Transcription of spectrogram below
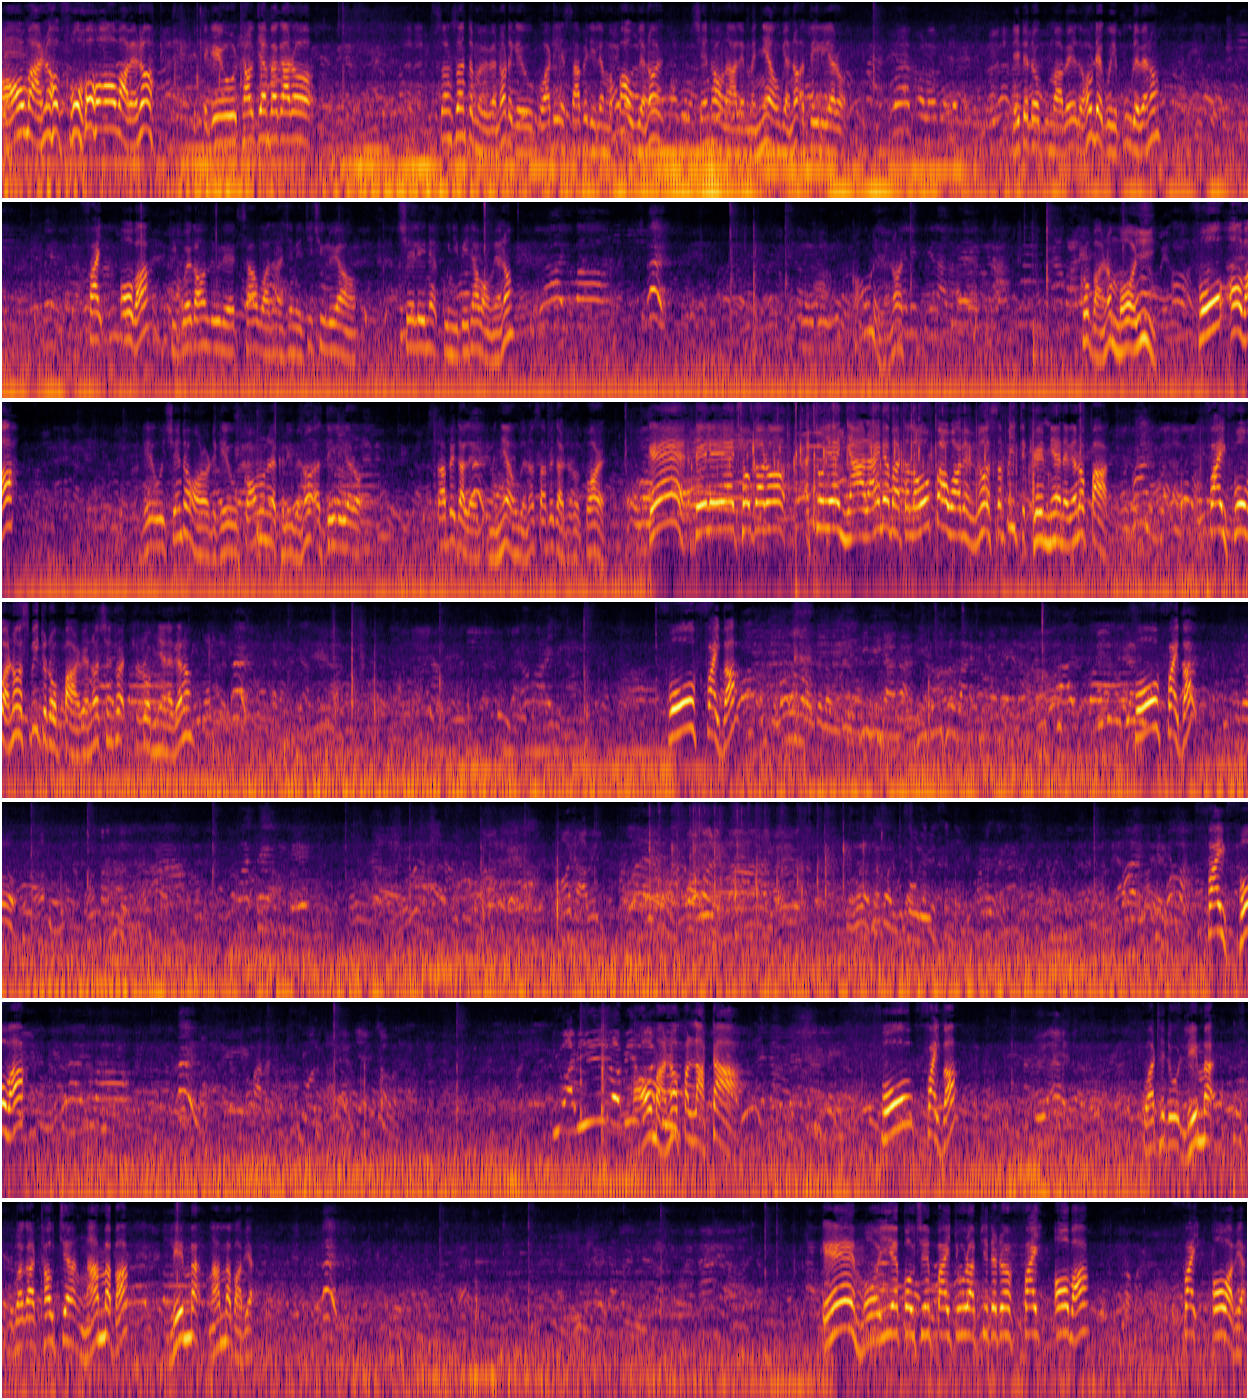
ကောင်းပါနော်4ပါပဲနော်တကယ်ကိုထောက်ကြံဘက်ကတော့စွန်းစွန်းတမယ်ပဲနော်တကယ်ကိုကွာတီရဲ့စားပစ်တွေလည်းမပေါက်ဘူးဗျာနော်ရှင်းထောင်တာလည်းမညံ့ဘူးဗျာနော်အသေးလေးကတော့နေတော်တော်ပူမှာပဲဆိုဟုတ်တယ်ကိုကြီးပူတယ်ဗျာနော်5 over ဒီပွဲကောင်းသူတွေတခြားဝါသနာရှင်တွေကြည့်ချူလို့ရအောင် share လေးနဲ့ကူညီပေးထားပါအောင်ဗျာနော် မယ်ဗျာနော်ခုတ်ပါနော်မော်ကြီး4 all ပါတကယ်ကိုရှင်းထောင်အောင်တော့တကယ်ကိုကောင်းလို့တဲ့ကလေးပဲနော်အသေးလေးကတော့စားပက်ကလည်းမညံ့ဘူးပဲနော်စားပက်ကတော်တော်သွားတယ်ကဲအသေးလေးရဲ့ချုပ်ကတော့အကျွရဲ့ညာလိုင်းထဲမှာတလုံးပေါက်သွားပြန်ပြီနော်စပီဒတကယ်မြန်တယ်ဗျာနော်ပါ5 4ပါနော်စပီဒတော်တော်ပါတယ်ဗျာနော်ရှင်းထွက်တော်တော်မြန်တယ်ဗျာနော် 4 5ပါ4 5ပါဟောဒါပဲ ဟောလေးဟောလေးဟောလေး5 4ပါယူပါပြီတော့ပြီဟောမှာနော်ပလာတာ4 5ပါကွာထစ်တို့၄မှတ်ဒီဘက်ကထောက်ကျန်း5မှတ်ပါ၄မှတ်5မှတ်ပါဗျကဲမော်ကြီးရဲ့ပုတ်ချင်းပိုက်တိုးတာဖြစ်တဲ့အတွက်5 all ပါ5 all ပါဗျ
